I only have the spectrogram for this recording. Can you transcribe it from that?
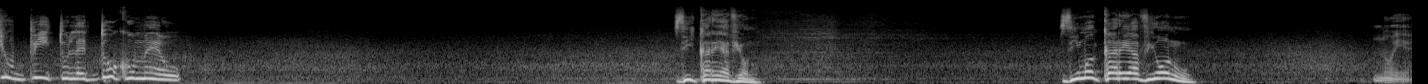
Iubitule, ducu meu! Zi, care e avionul? Zi, mă, care e avionul? Nu e.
